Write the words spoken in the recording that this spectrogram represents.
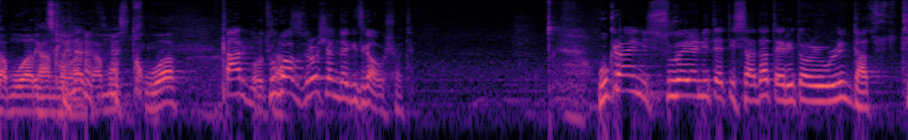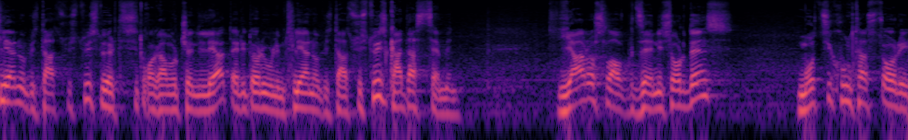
გამოარიცხნა, გამოსტყვა. კარგი, თუ გვაქვს დრო შემდეგიც გავუშვათ. უკრაინის სუვერენიტეტისა და ტერიტორიული დაცვისთლიანობის დაცვისთვის ერთი სიტყვა გამორჩენილია, ტერიტორიული მთლიანობის დაცვისთვის გადასცემენ იაროსლავ ბძენის ორდენს, მოციქულთა სწორი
